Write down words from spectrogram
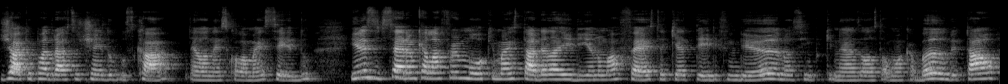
já que o padrasto tinha ido buscar ela na escola mais cedo. E eles disseram que ela afirmou que mais tarde ela iria numa festa que ia ter de fim de ano, assim, porque né, as aulas estavam acabando e tal.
